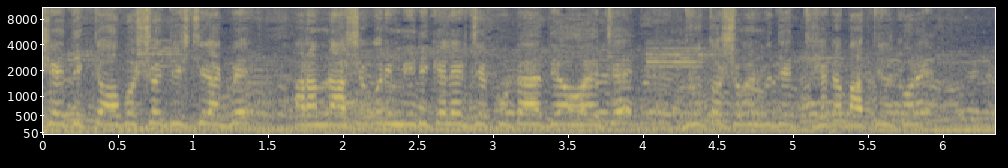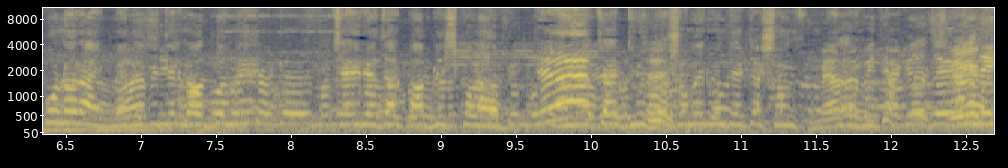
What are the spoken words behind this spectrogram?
সেই দিকটা অবশ্যই দৃষ্টি রাখবে। আর আমরা আশা করি মেডিকেলের যে কোটা দেওয়া হয়েছে দ্রুত সময়ের মধ্যে সেটা বাতিল করে পুনরায় মেধাবীদের মাধ্যমে সেই রেজাল্ট পাবলিশ করা হবে। দ্রুত সময়ের মধ্যে এটা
